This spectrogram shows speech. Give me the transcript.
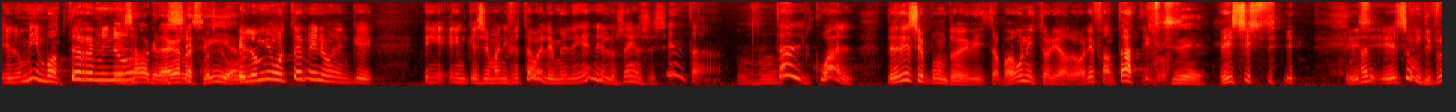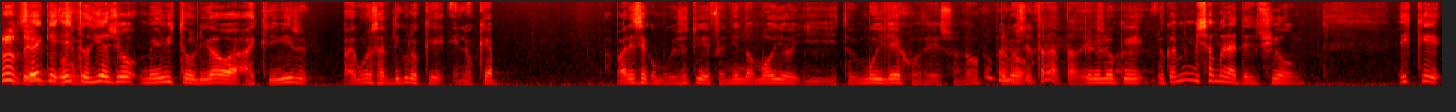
en los mismos términos. Pensaba que la guerra sí, seguía. En los mismos términos en que, en, en que se manifestaba el MLN en los años 60. Tal cual. Desde ese punto de vista, para un historiador, es fantástico. Sí. Es, es- es- es un disfrute. ¿Sabes que estos días yo me he visto obligado a, a escribir algunos artículos que, en los que ap- aparece como que yo estoy defendiendo a Modio y estoy muy lejos de eso, ¿no? No, pero no se trata de pero eso, lo que, lo que a mí me llama la atención es que,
